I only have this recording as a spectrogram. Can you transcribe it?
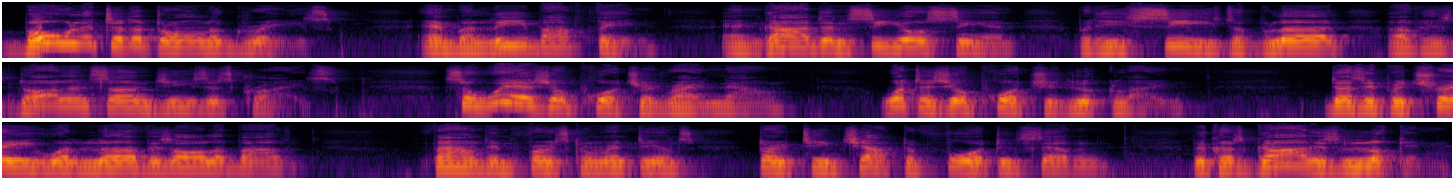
boldly to the throne of grace and believe by faith. And God doesn't see your sin, but he sees the blood of his darling son, Jesus Christ. So where's your portrait right now? What does your portrait look like? Does it portray what love is all about? Found in 1 Corinthians 13, chapter 4 through 7, because God is looking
